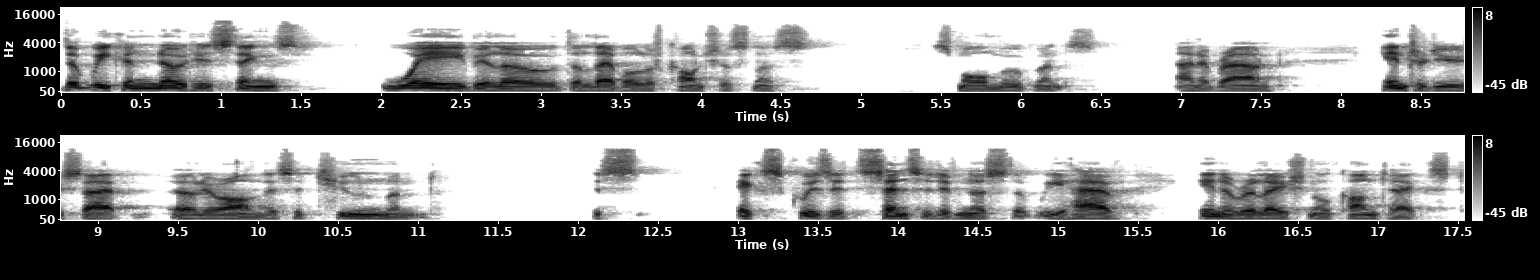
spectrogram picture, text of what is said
that we can notice things way below the level of consciousness, small movements. Anna Brown introduced that earlier on, this attunement, this exquisite sensitiveness that we have in a relational context.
